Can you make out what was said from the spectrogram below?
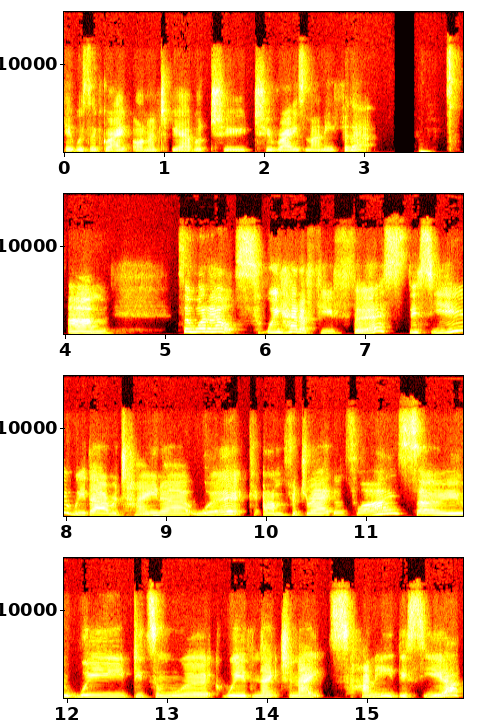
it was a great honour to be able to to raise money for that. So, what else? We had a few firsts this year with our retainer work um, for dragonflies. So, we did some work with Nature Nate's honey this year.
